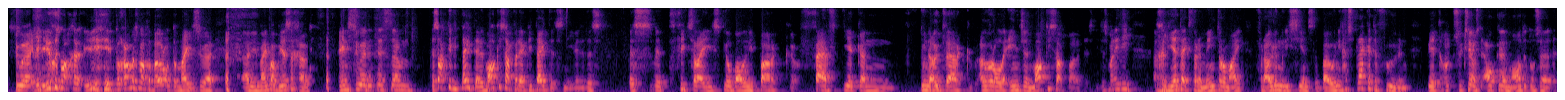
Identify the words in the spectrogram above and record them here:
So ek weet hierdie goed maar hierdie program is maar gebou rondom my. So uh, my maar besig hou. En so dit is um dis aktiwiteite. Dit maak nie saak wat die aktiwiteit is nie. Jy weet dit is is met fietsry, speel bal in die park, verf teken, doen houtwerk, overall 'n engine, maak nie saak wat dit is nie. Dis maar net 'n geleentheid vir 'n mentor om hy verhouding met die seuns te bou en die gesprekke te voer en weet ons so ek sê ons elke maand het ons 'n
